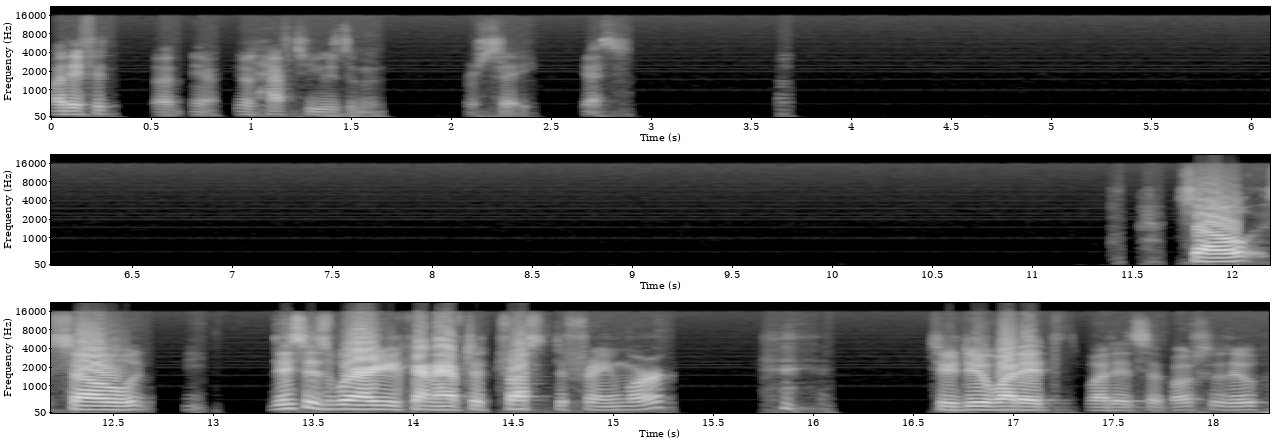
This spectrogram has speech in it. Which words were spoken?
but if it but you, know, you don't have to use them per se. Yes. So so this is where you kind of have to trust the framework to do what it what it's supposed to do.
